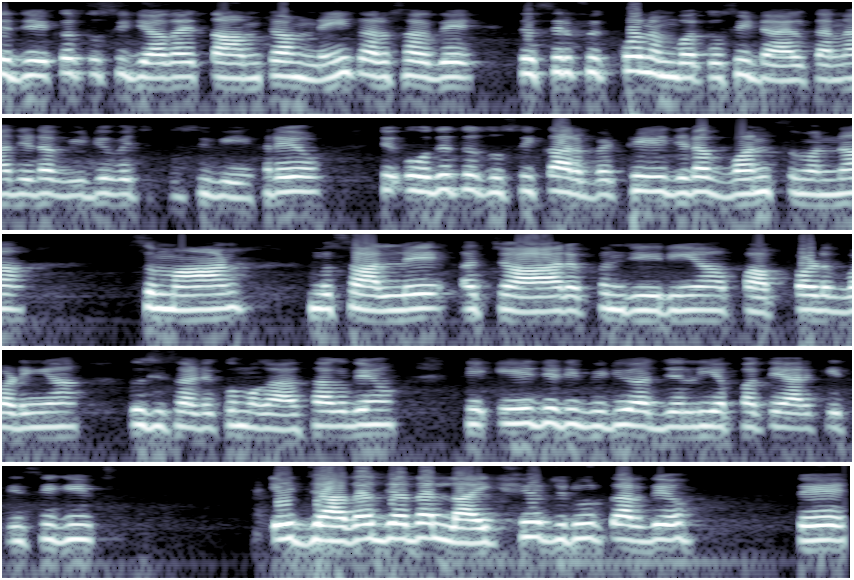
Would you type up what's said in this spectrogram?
ਤੇ ਜੇਕਰ ਤੁਸੀਂ ਜ਼ਿਆਦਾ ਤਾਮਝਾਮ ਨਹੀਂ ਕਰ ਸਕਦੇ, ਤੇ ਸਿਰਫ ਇੱਕੋ ਨੰਬਰ ਤੁਸੀਂ ਡਾਇਲ ਕਰਨਾ ਜਿਹੜਾ ਵੀਡੀਓ ਵਿੱਚ ਤੁਸੀਂ ਵੇਖ ਰਹੇ ਹੋ ਤੇ ਉਹਦੇ ਤੇ ਤੁਸੀਂ ਘਰ ਬੈਠੇ ਜਿਹੜਾ ਵਨ ਸਵੰਨਾ ਸਮਾਨ, ਮਸਾਲੇ, ਅਚਾਰ, ਪੰਜੀਰੀਆਂ, ਪਾਪੜ, ਵੜੀਆਂ ਤੁਸੀਂ ਸਾਡੇ ਕੋਲ ਮੰਗਾ ਸਕਦੇ ਹੋ। ਤੇ ਇਹ ਜਿਹੜੀ ਵੀਡੀਓ ਅੱਜ ਲਈ ਆਪਾਂ ਤਿਆਰ ਕੀਤੀ ਸੀਗੀ ਇਹ ਜ਼ਿਆਦਾ ਤੋਂ ਜ਼ਿਆਦਾ ਲਾਈਕ ਸ਼ੇਅਰ ਜ਼ਰੂਰ ਕਰ ਦਿਓ ਤੇ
